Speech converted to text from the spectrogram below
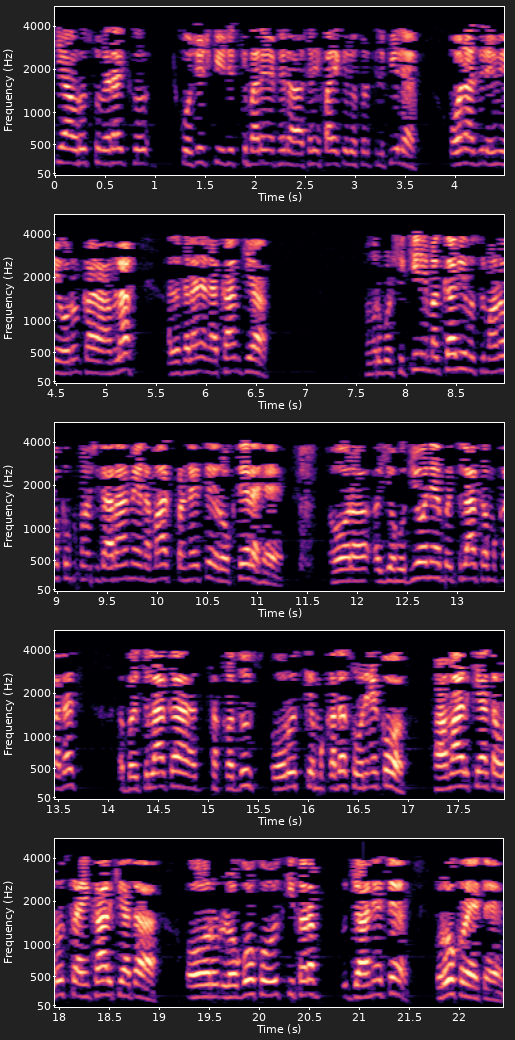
کیا اور اس کو کوشش کی، جس کے بارے میں پھر خلیفائی کی جو فیل ہے، وہ نازل ہوئی اور ان کا حملہ اللہ تعالیٰ نے ناکام کیا۔ مشکین مکہ بھی مسلمانوں کو مسجدارہ میں نماز پڑھنے سے روکتے رہے اور یہودیوں نے بیت اللہ کا مقدس، بیت اللہ کا تقدس اور اس کے مقدس ہونے کو پامال کیا تھا اور اس کا انکار کیا تھا اور لوگوں کو اس کی طرف جانے سے روک رہے تھے۔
